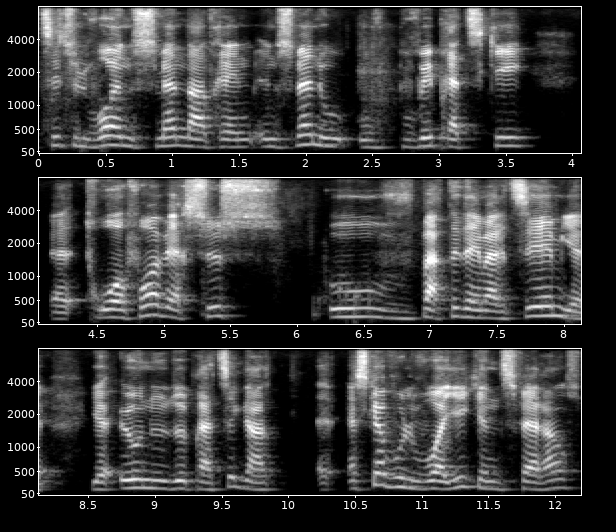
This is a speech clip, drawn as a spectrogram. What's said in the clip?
tu le vois une semaine d'entraînement, une semaine où, vous pouvez pratiquer euh, trois fois versus où vous partez d'un maritime, il y, a, une ou deux pratiques. Euh, est-ce que vous le voyez qu'il y a une différence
